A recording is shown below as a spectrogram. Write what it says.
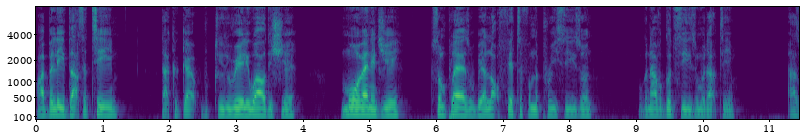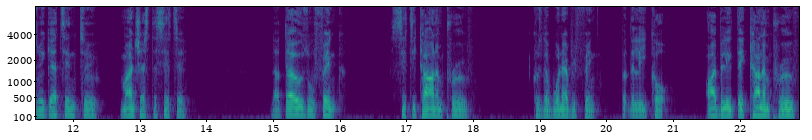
I believe that's a team that could get do really well this year. More energy. Some players will be a lot fitter from the preseason. We're going to have a good season with that team. As we get into Manchester City, now those will think City can't improve because they've won everything but the League Cup. I believe they can improve,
